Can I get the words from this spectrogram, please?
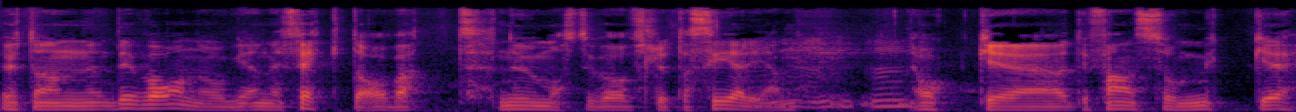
Utan det var nog en effekt av att nu måste vi avsluta serien. Och eh, det fanns så mycket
